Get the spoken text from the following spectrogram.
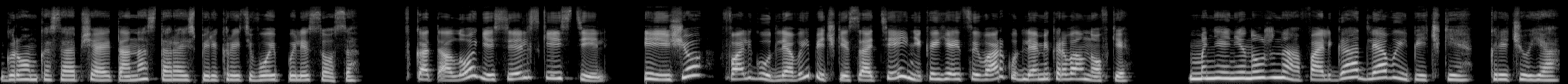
громко сообщает она, стараясь перекрыть вой пылесоса. «В каталоге сельский стиль. И еще фольгу для выпечки, сотейник и яйцеварку для микроволновки». «Мне не нужна фольга для выпечки», — кричу я.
